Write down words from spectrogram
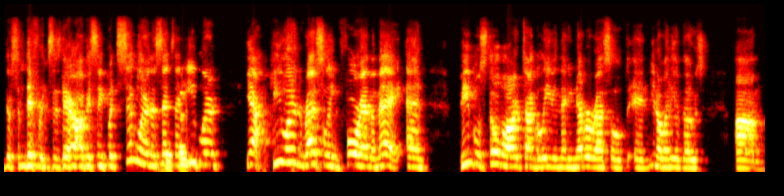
there's some differences there, obviously, but similar in the sense that he learned, yeah, he learned wrestling for MMA, and people still have a hard time believing that he never wrestled in, you know, any of those, um,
